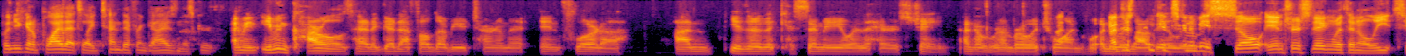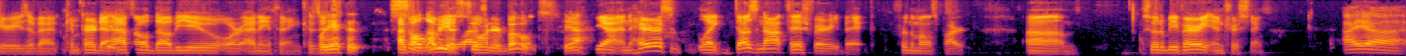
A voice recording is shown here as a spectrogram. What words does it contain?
but you can apply that to like 10 different guys in this group. I mean, even Carl's had a good FLW tournament in Florida on either the Kissimmee or the Harris chain. I don't remember which one. when I just think it's going to be so interesting with an elite series event compared to Yeah. FLW or anything because Well, yeah, 'cause FLW has 200 boats. Yeah. Yeah, and Harris like does not fish very big for the most part. Um, so it'll be very interesting. I uh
